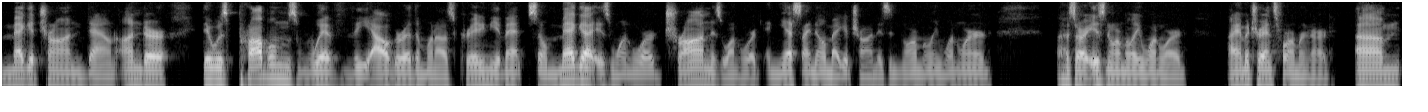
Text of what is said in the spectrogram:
Megatron down under. There was problems with the algorithm when I was creating the event. So Mega is one word, Tron is one word, and yes, I know Megatron isn't normally one word. Uh, sorry, is normally one word. I am a Transformer nerd. Um,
